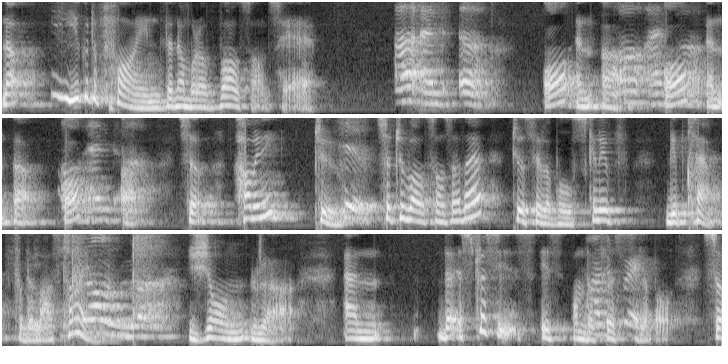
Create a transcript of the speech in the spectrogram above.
Now you got to find the number of vowel sounds here. A and a. O and a. O and O a. and a. O and a. So how many? Two. Two. So two vowel sounds are there. Two syllables. Can you give clap for the last time? Genre. genre and the stress is, is on the On first first. syllable so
